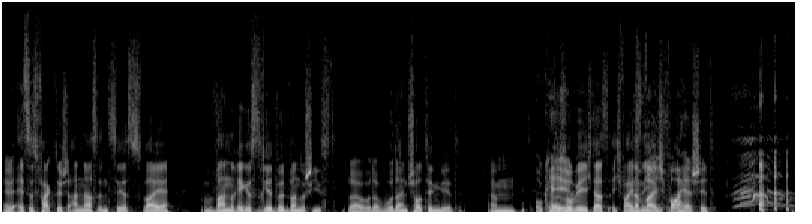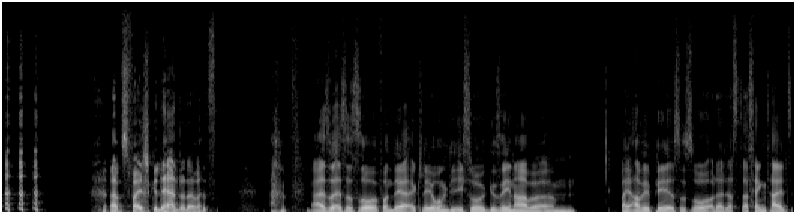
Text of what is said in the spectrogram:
äh, es ist faktisch anders in CS2, wann registriert wird, wann du schießt. Oder, oder wo dein Shot hingeht. Ähm, okay. Also so wie ich das, ich weiß Dann nicht. Dann war ich vorher Shit. Hab's falsch gelernt, oder was? Also es ist so, von der Erklärung, die ich so gesehen habe, ähm, bei AWP ist es so, oder das, das hängt halt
